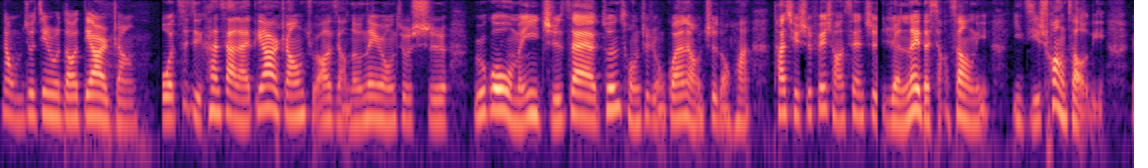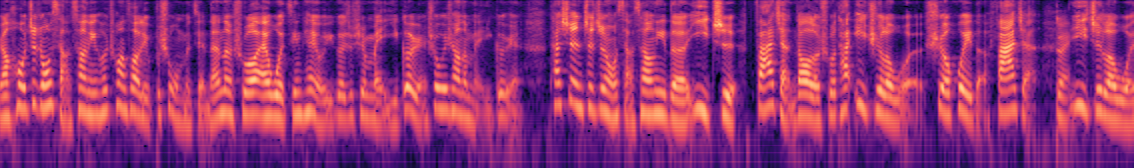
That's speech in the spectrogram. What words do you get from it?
那我们就进入到第二章。我自己看下来，第二章主要讲的内容就是，如果我们一直在遵从这种官僚制的话，它其实非常限制人类的想象力以及创造力。然后，这种想象力和创造力不是我们简单的说，哎，我今天有一个，就是每一个人，社会上的每一个人，他甚至这种想象力的意志发展到了说，他抑制了我社会的发展，对，抑制了我。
